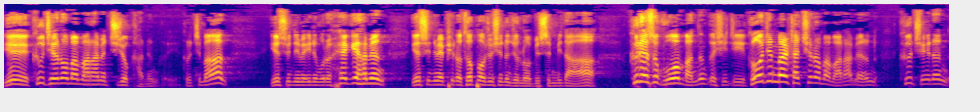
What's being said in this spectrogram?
예, 그 죄로만 말하면 지옥 가는 거예요. 그렇지만 예수님의 이름으로 회개하면 예수님의 피로 덮어주시는 줄로 믿습니다. 그래서 구원받는 것이지 거짓말 자체로만 말하면 그 죄는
